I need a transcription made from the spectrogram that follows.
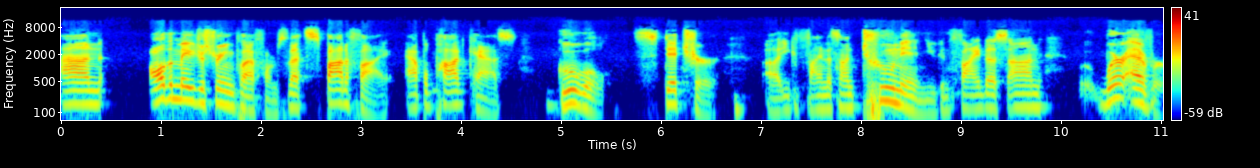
on all the major streaming platforms. So that's Spotify, Apple Podcasts, Google, Stitcher. Uh, you can find us on TuneIn. You can find us on wherever.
